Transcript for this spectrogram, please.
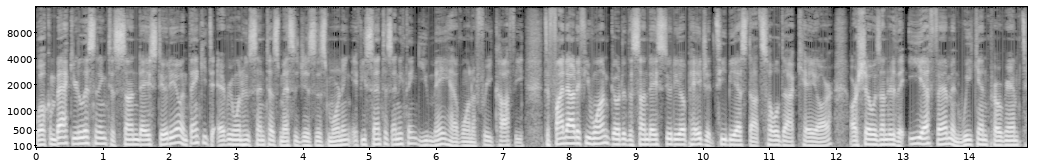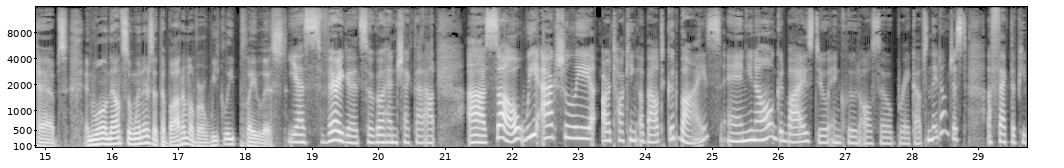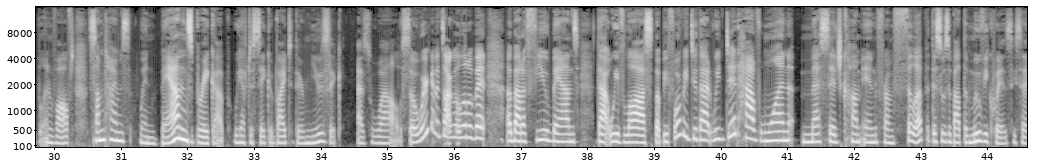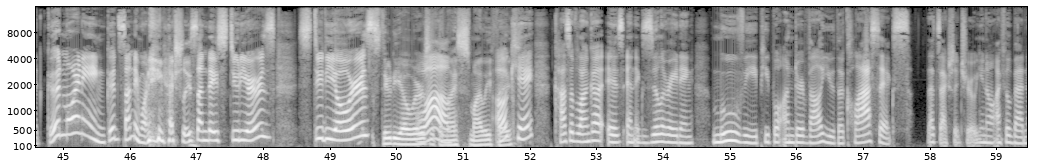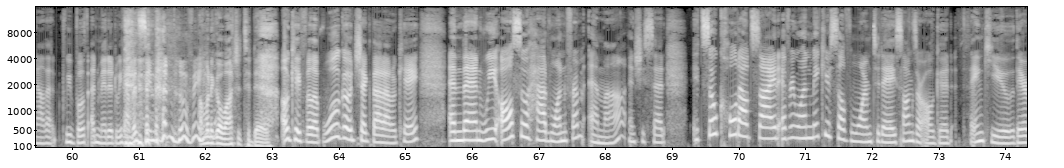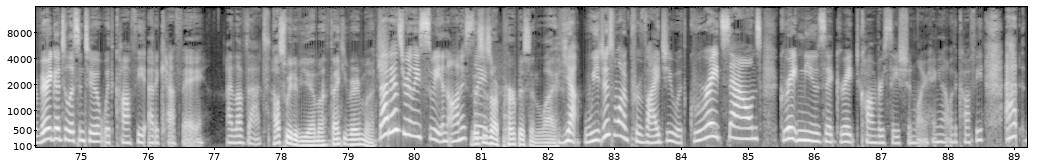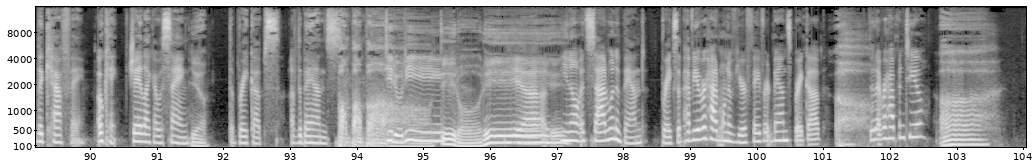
Welcome back. You're listening to Sunday Studio, and thank you to everyone who sent us messages this morning. If you sent us anything, you may have won a free coffee. To find out if you won, go to the Sunday Studio page at tbs.seoul.kr. Our show is under the EFM and Weekend Program tabs, and we'll announce the winners at the bottom of our weekly playlist. Yes, very good. So go ahead and check that out. Uh, so we actually are talking about goodbyes, and you know, goodbyes do include also breakups, and they don't just affect the people involved. Sometimes when bands break up, we have to say goodbye to their music as well. So we're going to talk a little bit about a few bands that we've lost. But before we do that, we did have one message come in from Philip. This was about the movie quiz. He said, Good morning. Good Sunday morning, actually. Sunday studios, studioers. Studioers Wow. with a nice smiley face. Okay. Casablanca is an exhilarating movie. People undervalue the classics. That's actually true. You know, I feel bad now that we both admitted we haven't seen that movie. I'm gonna go watch it today. Okay, Philip, we'll go check that out, okay? And then we also had one from Emma, and she said, It's so cold outside. Everyone, make yourself warm today. Songs are all good. Thank you. They are very good to listen to with coffee at a cafe. I love that. How sweet of you, Emma. Thank you very much. That is really sweet. And honestly, this is our purpose in life. yeah, we just want to provide you with great sounds, great music, great conversation while you're hanging out with a coffee at the cafe. Okay, Jay, like I was saying, Yeah. the breakups of the bands. Bum bum bum. Dee-doo-dee. Dee-doo-dee. Yeah. You know, it's sad when a band breaks up. Have you ever had one of your favorite bands break up? Did it ever happen to you? Uh,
